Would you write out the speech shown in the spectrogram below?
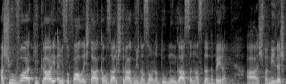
A chuva que cai em Sofala está a causar estragos na zona do Mungaça, na cidade da Beira. As famílias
